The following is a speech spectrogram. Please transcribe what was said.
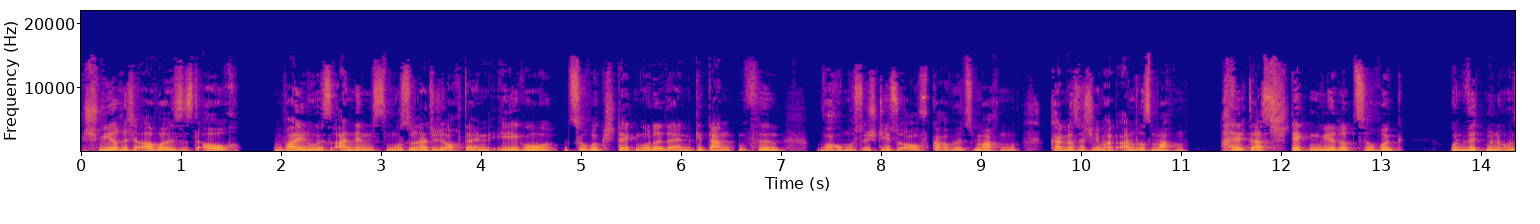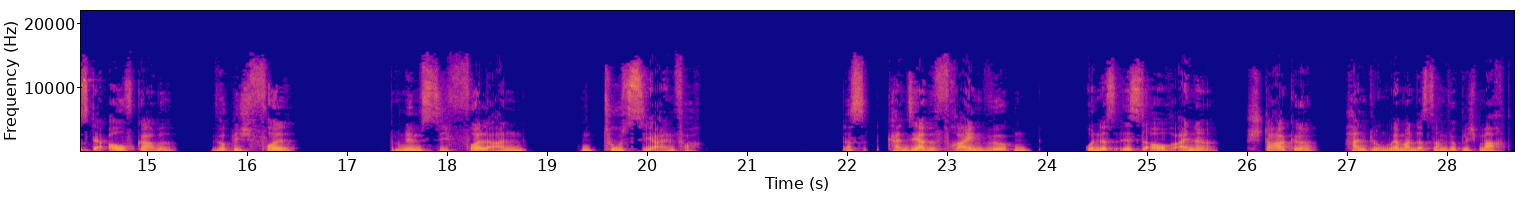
Schwierig aber ist es auch, weil du es annimmst, musst du natürlich auch dein Ego zurückstecken oder deinen Gedankenfilm. Warum muss ich diese Aufgabe jetzt machen? Kann das nicht jemand anderes machen? All das stecken wir dort zurück und widmen uns der Aufgabe wirklich voll. Du nimmst sie voll an und tust sie einfach. Das kann sehr befreiend wirken und das ist auch eine starke Handlung, wenn man das dann wirklich macht.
